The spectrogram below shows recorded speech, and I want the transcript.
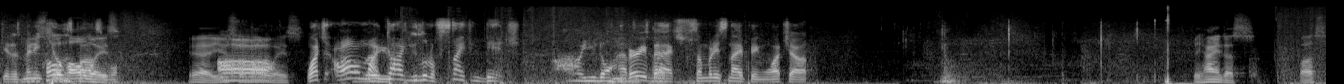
Get as many use the kills as hallways. possible. Yeah, use the Oh. hallways. Watch! Oh my god, you little sniping bitch! Oh, you don't have Very to back. touch. Somebody sniping. Watch out. Behind us. boss.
